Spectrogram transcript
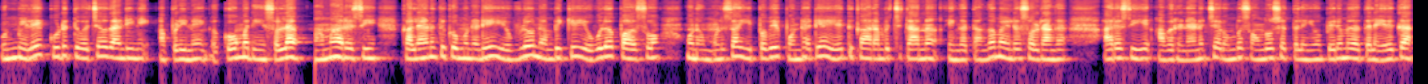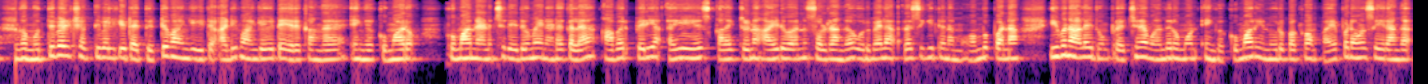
உண்மையிலே கொடுத்து வச்சவ தாண்டி நீ அப்படின்னு எங்க கோமதியும் சொல்ல ஆமா அரசி கல்யாணத்துக்கு முன்னாடியே எவ்வளோ நம்பிக்கை எவ்வளோ பாசம்? உன்னை முழுசா இப்பவே பொண்டாட்டியா ஏத்துக்க ஆரம்பிச்சிட்டான்னு எங்க தங்கமயில சொல்றாங்க. அரசி அவர் நினைச்ச ரொம்ப சந்தோஷத்துலையும் பெருமிதத்துலயும் இருக்க. அங்க முத்துவேல் சக்திவேல் கிட்ட திட்டு வாங்கிக்கிட்டு அடி வாங்கிக்கிட்டே இருக்காங்க எங்க குமாரும். குமார் நினைச்சது எதுவுமே நடக்கல. அவர் பெரிய ஐஏஎஸ் கலெக்டர்னு ஆயிடுவார்னு சொல்றாங்க. ஒருவேளை அரசிக்கிட்ட நம்ம வம்பு பண்ணா இவனால எதுவும் பிரச்சனை வந்துருமோன்னு எங்க குமார் இன்னொரு பக்கம் பயப்படவும் செய்கிறாங்க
